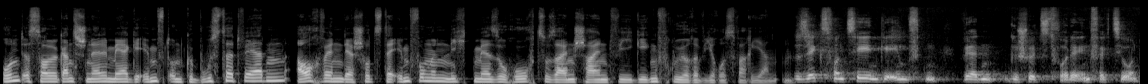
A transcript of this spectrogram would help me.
Und es soll ganz schnell mehr geimpft und geboostert werden, auch wenn der Schutz der Impfungen nicht mehr so hoch zu sein scheint wie gegen frühere Virusvarianten. Sechs von zehn Geimpften werden geschützt vor der Infektion.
